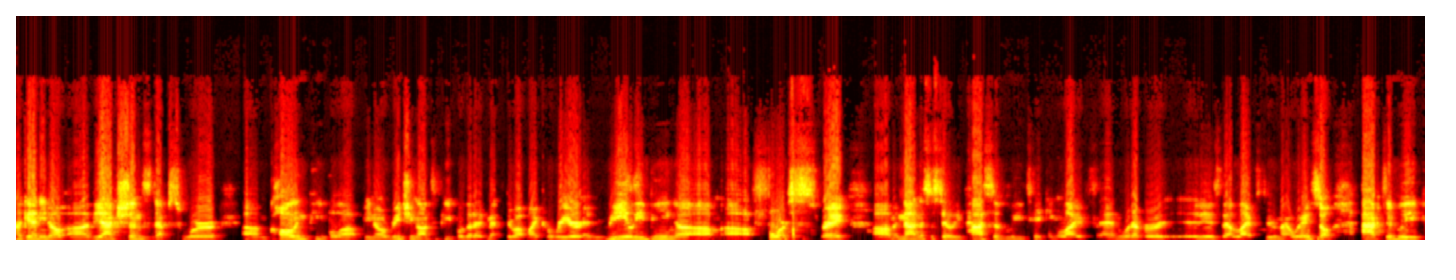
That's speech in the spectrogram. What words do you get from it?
again, you know, uh, the action steps were um, calling people up, you know, reaching out to people that I'd met throughout my career and really being a, um, a force, right? Um, and not necessarily passively taking life and whatever it is that life threw my way. So actively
